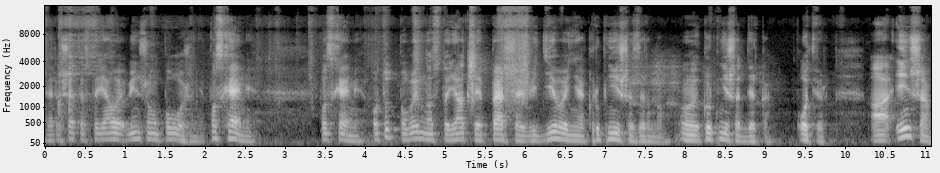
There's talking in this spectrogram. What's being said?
де решета стояли в іншому положенні. По схемі. По схемі. Отут повинно стояти перше відділення, крупніше зерно, крупніша дирка, отвір. А інша,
